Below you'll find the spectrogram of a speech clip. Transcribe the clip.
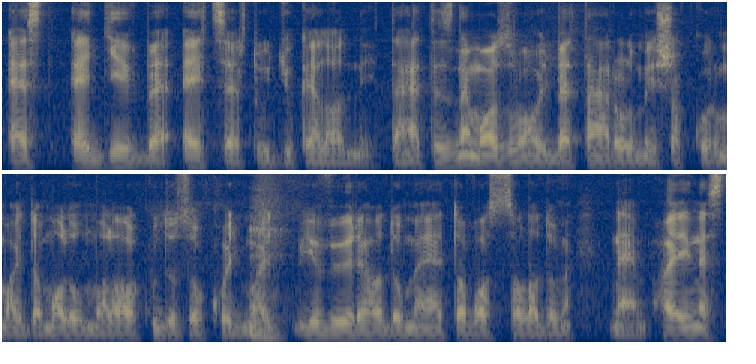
ezt egy évben egyszer tudjuk eladni. Tehát ez nem az van, hogy betárolom, és akkor majd a malommal alkudozok, hogy majd jövőre adom el, tavasszal adom el. Nem. Ha én ezt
